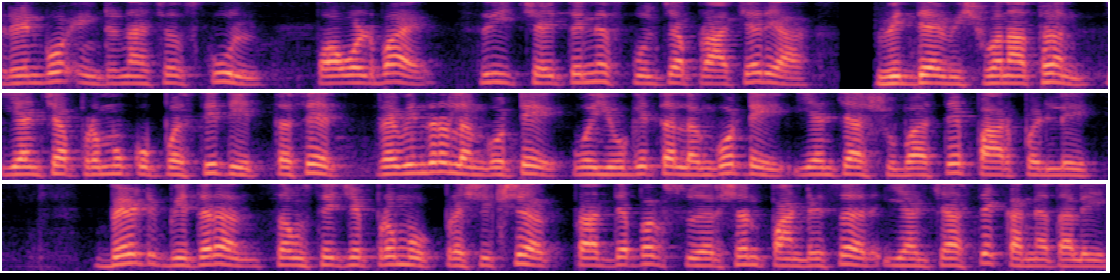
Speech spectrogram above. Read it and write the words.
rainbow international school powered by Shri Chaitanya स्कूलच्या प्राचार्या विद्या विश्वनाथन यांच्या प्रमुख उपस्थितीत तसेच रवींद्र लंगोटे व योगिता लंगोटे यांच्या शुभास्ते पार पडले. बेल्ट वितरण संस्थेचे प्रमुख प्रशिक्षक प्राध्यापक सुदर्शन पांढरेसर यांच्या हस्ते करण्यात आले.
